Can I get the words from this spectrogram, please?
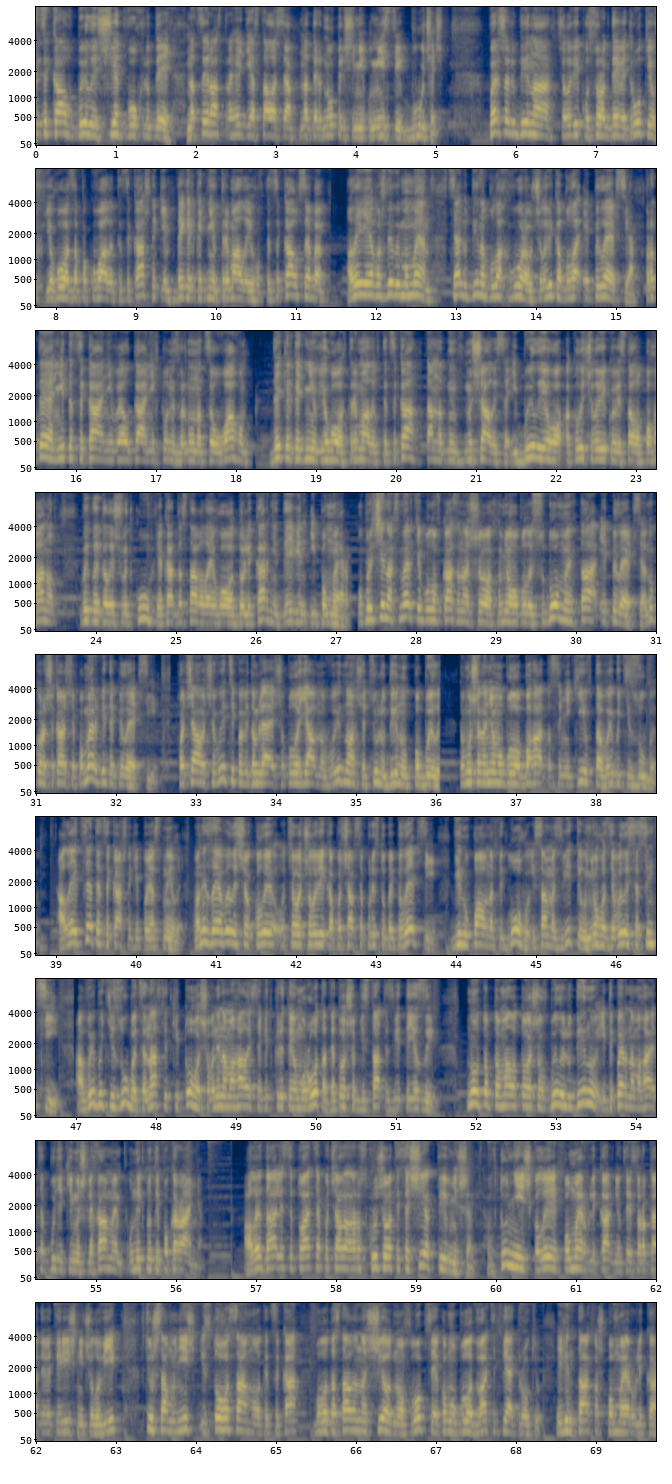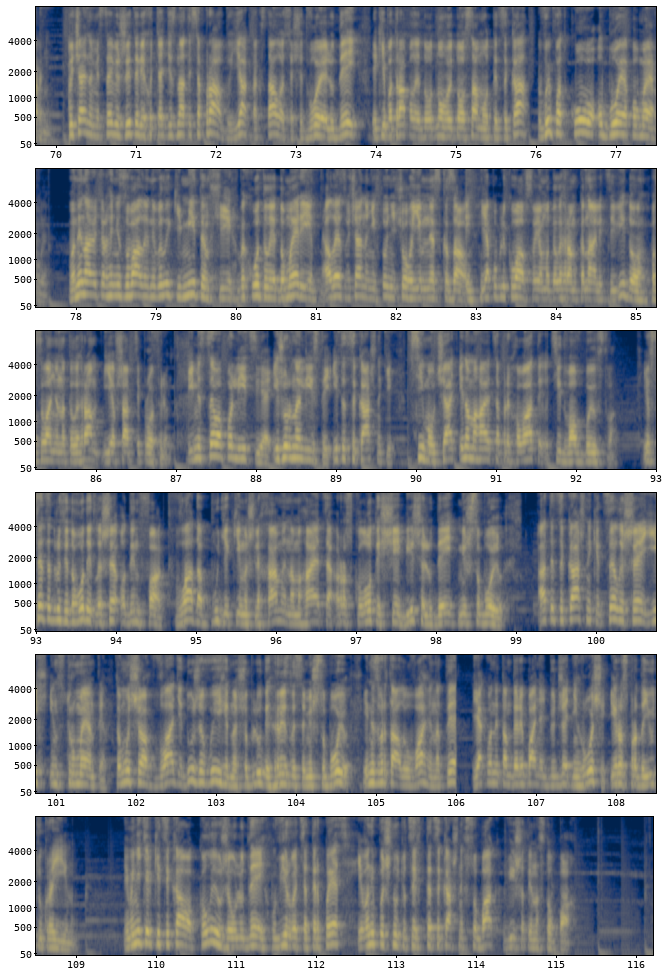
ТЦК вбили ще двох людей. На цей раз трагедія сталася на Тернопільщині у місті Бучач. Перша людина, чоловіку 49 років, його запакували ТЦКшники, декілька днів тримали його в ТЦК у себе. Але є важливий момент: ця людина була хвора, у чоловіка була епілепсія. Проте ні ТЦК, ні ВЛК ніхто не звернув на це увагу. Декілька днів його тримали в ТЦК, там над ним знущалися і били його. А коли чоловікові стало погано, викликали швидку, яка доставила його до лікарні, де він і помер. У причинах смерті було вказано, що у нього були судоми та епілепсія. Ну коротше кажучи, помер від епілепсії. Хоча очевидці повідомляють, що було явно видно, що цю людину побили. Тому що на ньому було багато синяків та вибиті зуби. Але і це ТЦКшники пояснили. Вони заявили, що коли у цього чоловіка почався приступ епілепсії, він упав на підлогу, і саме звідти у нього з'явилися синці. А вибиті зуби це наслідки того, що вони намагалися відкрити йому рота для того, щоб дістати звідти язик. Ну тобто, мало того, що вбили людину і тепер намагаються будь-якими шляхами уникнути покарання. Але далі ситуація почала розкручуватися ще активніше. В ту ніч, коли помер в лікарні цей 49-річний чоловік, в ту ж саму ніч із того самого ТЦК було доставлено ще одного хлопця, якому було 25 років, і він також помер у лікарні. Звичайно, місцеві жителі хочуть дізнатися правду, як так сталося, що двоє людей, які потрапили до одного і того самого ТЦК, випадково обоє померли. Вони навіть організували невеликий мітинг виходили до мерії, але звичайно ніхто нічого їм не сказав. Я публікував в своєму телеграм-каналі ці відео. Посилання на телеграм є в шапці профілю. І місцева поліція, і журналісти, і ТЦКшники всі мовчать і намагаються приховати ці два вбивства. І все це, друзі, доводить лише один факт: влада будь-якими шляхами намагається розколоти ще більше людей між собою. А ТЦКшники це лише їх інструменти, тому що владі дуже вигідно, щоб люди гризлися між собою і не звертали уваги на те, як вони там дерибанять бюджетні гроші і розпродають Україну. І мені тільки цікаво, коли вже у людей увірветься терпець, і вони почнуть у цих ТЦКшних собак вішати на стовпах.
